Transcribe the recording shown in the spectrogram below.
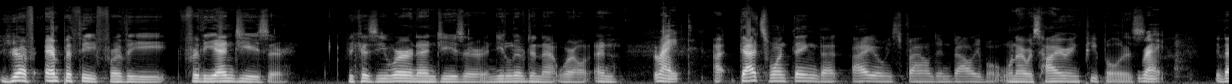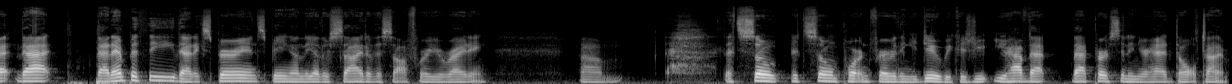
You have empathy for the, for the end user because you were an end user and you lived in that world. And right. I, that's one thing that I always found invaluable when I was hiring people is right that that that empathy, that experience, being on the other side of the software you're writing, um, that's so it's so important for everything you do because you you have that that person in your head the whole time.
